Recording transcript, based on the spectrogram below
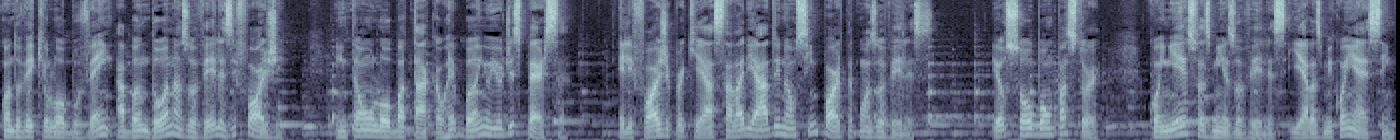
quando vê que o lobo vem, abandona as ovelhas e foge. Então o lobo ataca o rebanho e o dispersa. Ele foge porque é assalariado e não se importa com as ovelhas. Eu sou o bom pastor. Conheço as minhas ovelhas e elas me conhecem,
